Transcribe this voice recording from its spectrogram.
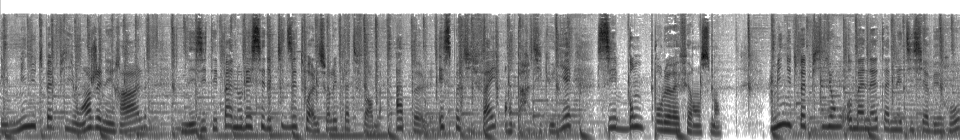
et Minute Papillon en général, n'hésitez pas à nous laisser des petites étoiles sur les plateformes Apple et Spotify en particulier, c'est bon pour le référencement. Minute Papillon aux manettes à Laetitia Béraud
